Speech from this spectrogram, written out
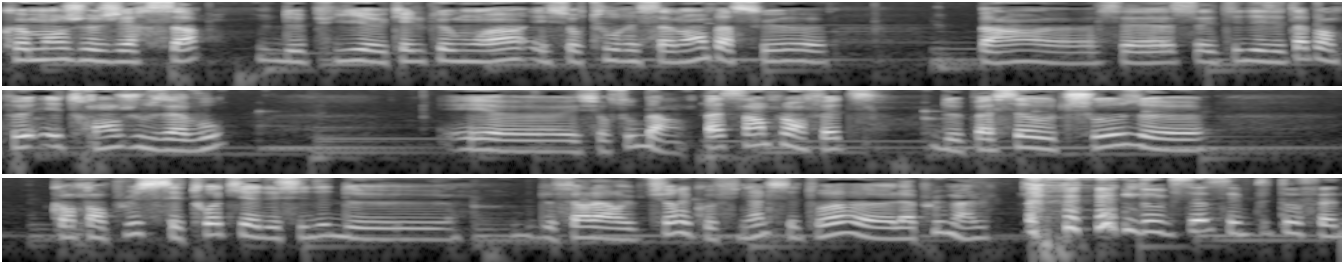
comment je gère ça depuis quelques mois et surtout récemment parce que ben, ça, a été des étapes un peu étranges, je vous avoue. Et, et, surtout, ben, pas simple en fait, de passer à autre chose euh, quand en plus c'est toi qui as décidé de, faire la rupture et qu'au final c'est toi euh, la plus mal. donc ça, c'est plutôt fun.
